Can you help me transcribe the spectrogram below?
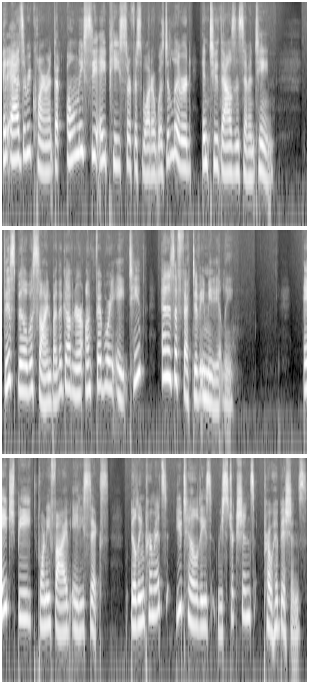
It adds a requirement that only CAP surface water was delivered in 2017. This bill was signed by the governor on February 18th and is effective immediately. HB 2586 Building Permits, Utilities, Restrictions, Prohibitions.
